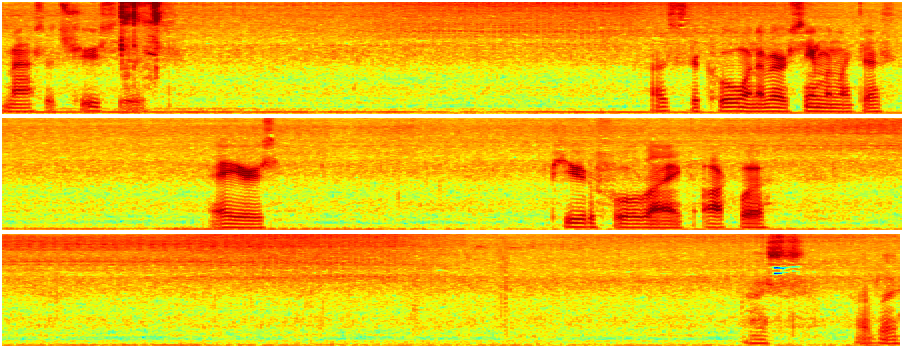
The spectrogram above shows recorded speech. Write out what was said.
Massachusetts. Oh, this is the cool one. I've never seen one like this. Ayers. Beautiful, like aqua. Nice, lovely.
